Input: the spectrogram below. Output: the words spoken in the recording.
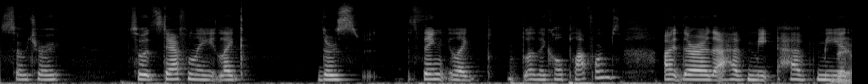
so true. So it's definitely like there's thing like what they call platforms out there that have me have made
